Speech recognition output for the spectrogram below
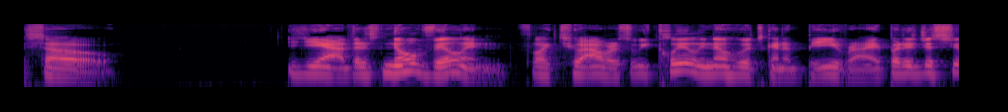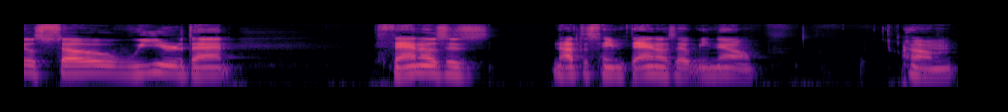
so yeah, there's no villain for like two hours. We clearly know who it's gonna be, right? But it just feels so weird that Thanos is not the same Thanos that we know. Um,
